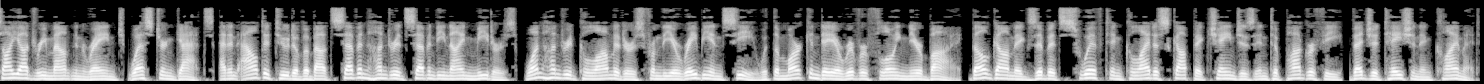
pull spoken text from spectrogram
Sahyadri mountain range Western Ghats at an altitude of about 779 metres, 100 km from the Arabian Sea with the Markandeya River flowing nearby, Belgaum exhibits swift and kaleidoscopic changes in topography, vegetation and climate.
